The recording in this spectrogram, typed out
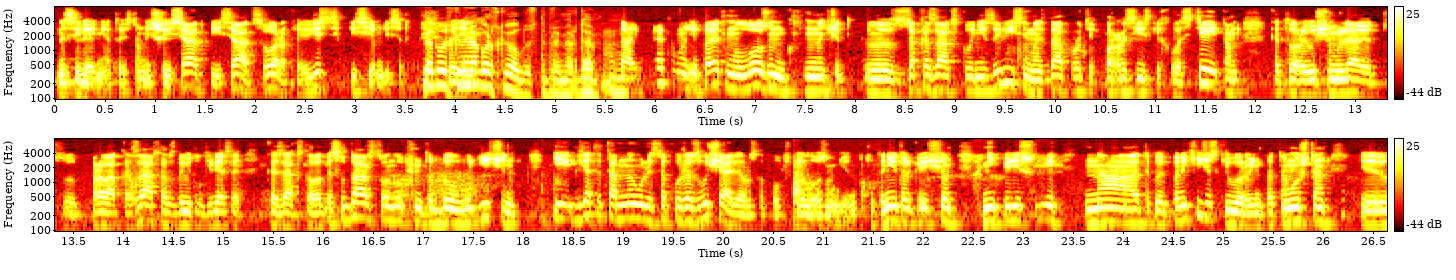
населения. То есть там есть 60, 50, 40, есть и 70. Это вот Калинингорская область, например, да? Да, и поэтому, и поэтому лозунг значит, э, за казахскую независимость, да, против пророссийских властей, там, которые ущемляют права казахов, сдают интересы казахского государства, он, в общем-то, был логичен. И где-то там на улицах уже звучали русскофобские лозунги. Значит, они только еще не перешли на такой политический уровень, потому что э,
